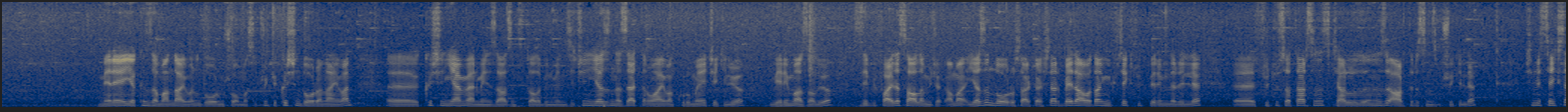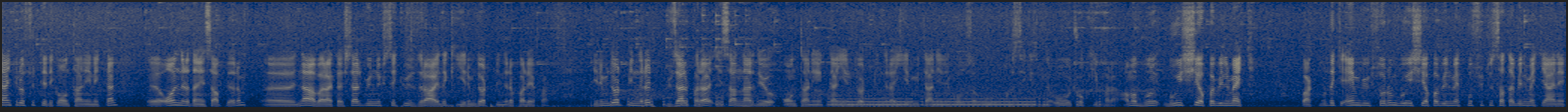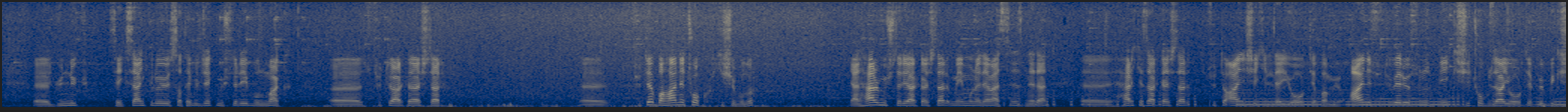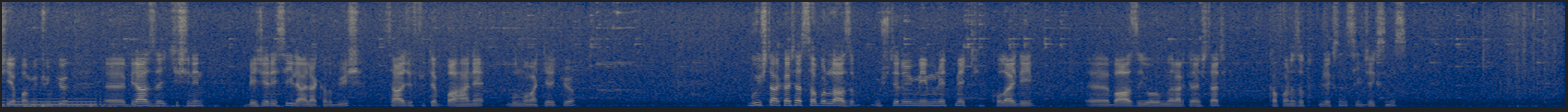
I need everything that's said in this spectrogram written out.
mereye yakın zamanda hayvanın doğurmuş olması. Çünkü kışın doğuran hayvan e, kışın yem vermeniz lazım süt alabilmeniz için. Yazında zaten o hayvan kurumaya çekiliyor. Verimi azalıyor. Size bir fayda sağlamayacak. Ama yazın doğurursa arkadaşlar bedavadan yüksek süt verimleriyle e, sütü satarsınız. Karlılığınızı artırırsınız bu şekilde. Şimdi 80 kilo süt dedik 10 tane inekten. E, 10 liradan hesaplıyorum. E, ne yapar arkadaşlar? Günlük 800 lira, aylık 24 bin lira para yapar. 24 bin lira güzel para. İnsanlar diyor 10 tane inekten 24 bin lira, 20 tane inek olsa uu, 48 bin lira. Uu, çok iyi para. Ama bu, bu işi yapabilmek, bak buradaki en büyük sorun bu işi yapabilmek, bu sütü satabilmek. Yani e, günlük 80 kiloyu satabilecek müşteriyi bulmak. E, sütü arkadaşlar, e, süte bahane çok kişi bulur. Yani her müşteriyi arkadaşlar memnun edemezsiniz. Neden? Ee, herkes arkadaşlar sütü aynı şekilde yoğurt yapamıyor. Aynı sütü veriyorsunuz bir kişi çok güzel yoğurt yapıyor bir kişi yapamıyor. Çünkü e, biraz da kişinin becerisiyle alakalı bu iş. Sadece süte bahane bulmamak gerekiyor. Bu işte arkadaşlar sabır lazım. Müşteriyi memnun etmek kolay değil. Ee, bazı yorumlar arkadaşlar kafanıza tutmayacaksınız, sileceksiniz.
